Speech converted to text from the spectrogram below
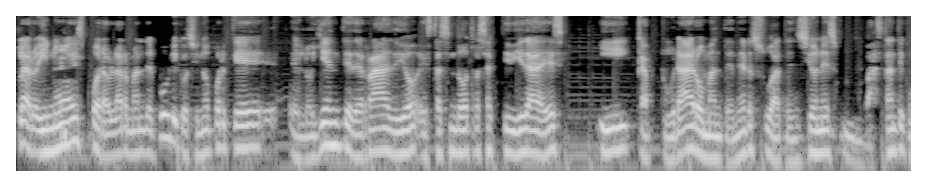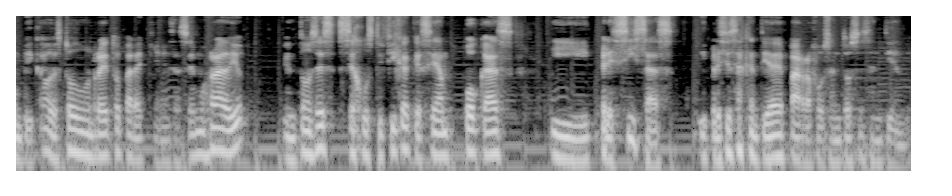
Claro, y no es por hablar mal del público, sino porque el oyente de radio está haciendo otras actividades y capturar o mantener su atención es bastante complicado, es todo un reto para quienes hacemos radio. Entonces se justifica que sean pocas y precisas y precisas cantidades de párrafos, entonces entiendo.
